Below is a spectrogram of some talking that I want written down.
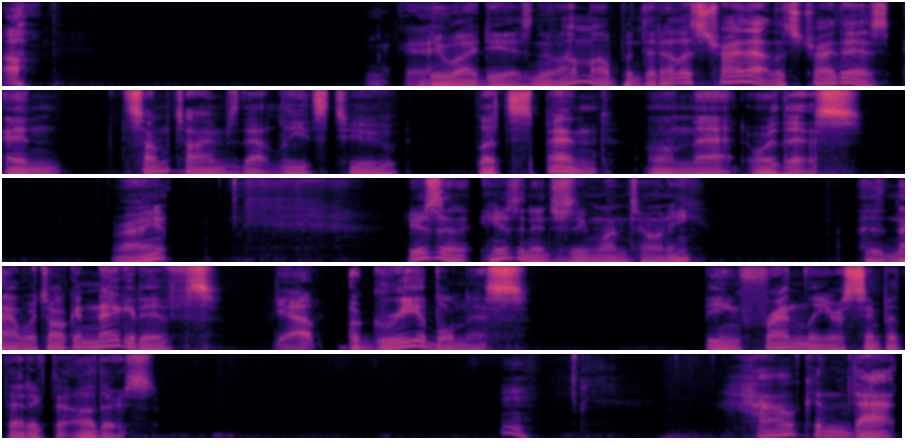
Oh. Okay. New ideas. New, I'm open to that. Let's try that. Let's try this. And sometimes that leads to let's spend on that or this. Right? Here's a here's an interesting one, Tony. Now we're talking negatives. Yep. Agreeableness. Being friendly or sympathetic to others. Hmm. How can that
